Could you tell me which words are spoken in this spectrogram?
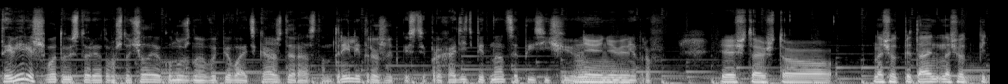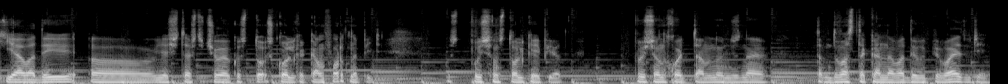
Ты веришь в эту историю о том, что человеку нужно выпивать каждый раз там 3 литра жидкости, проходить 15 тысяч э, не, не метров? Я считаю, что насчет питания, насчет питья воды, э, я считаю, что человеку сто, сколько комфортно пить, Пусть он столько и пьет. Пусть он хоть там, ну, не знаю, там два стакана воды выпивает в день.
